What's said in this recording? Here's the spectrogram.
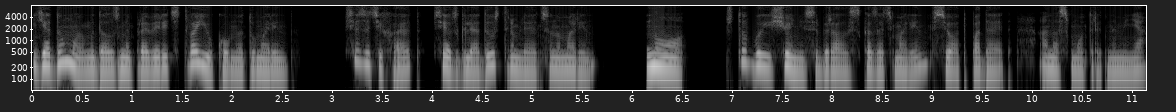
«Я думаю, мы должны проверить твою комнату, Марин». Все затихают, все взгляды устремляются на Марин. Но что бы еще не собиралась сказать Марин, все отпадает. Она смотрит на меня,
